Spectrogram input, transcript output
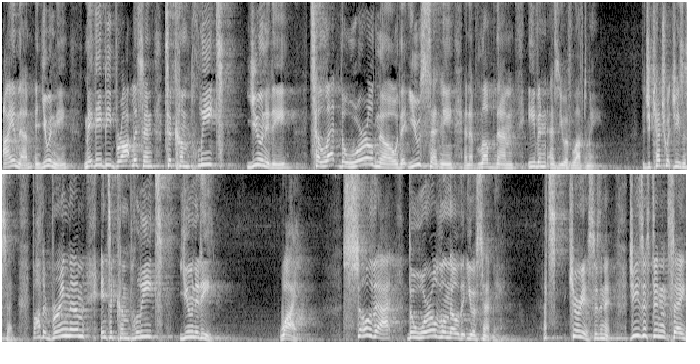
I and them, and you and me May they be brought, listen, to complete unity to let the world know that you sent me and have loved them even as you have loved me. Did you catch what Jesus said? Father, bring them into complete unity. Why? So that the world will know that you have sent me. That's curious, isn't it? Jesus didn't say,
